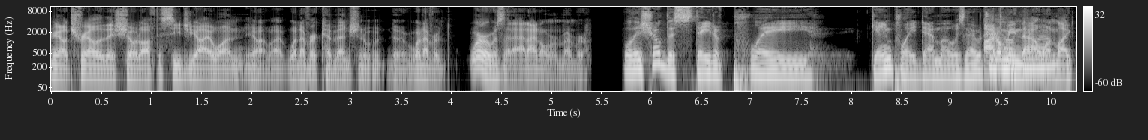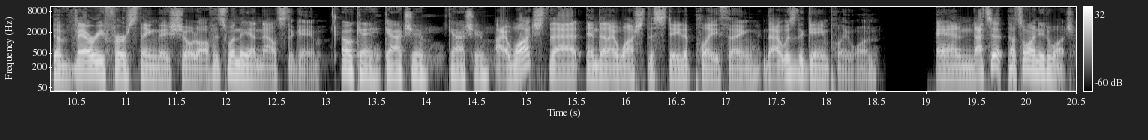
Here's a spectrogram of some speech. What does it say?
you know trailer they showed off the CGI one, you know, at whatever convention, whatever. Where was it at? I don't remember. Well, they showed the state of play gameplay demo. Is that what you're I don't mean that about? one. Like the very first thing they showed off. It's when they announced the game. Okay, gotcha, gotcha. I watched that, and then I watched the state of play thing. That was the gameplay one, and that's it. That's all I need to watch.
